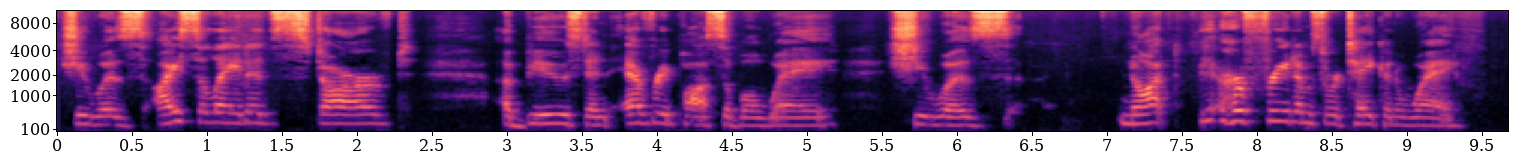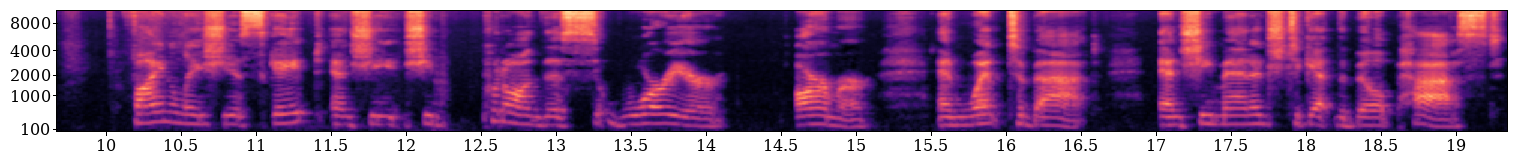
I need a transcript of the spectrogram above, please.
She was isolated, starved, abused in every possible way. She was not her freedoms were taken away. Finally, she escaped and she she put on this warrior armor and went to bat. And she managed to get the bill passed,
